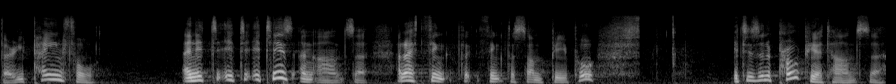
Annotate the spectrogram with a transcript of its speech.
very painful. And it, it, it is an answer. And I think, think for some people, it is an appropriate answer.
